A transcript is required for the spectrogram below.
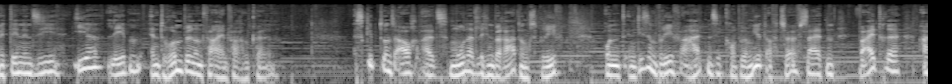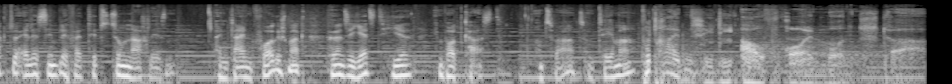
mit denen Sie Ihr Leben entrümpeln und vereinfachen können. Es gibt uns auch als monatlichen Beratungsbrief und in diesem Brief erhalten Sie komprimiert auf zwölf Seiten weitere aktuelle Simplify-Tipps zum Nachlesen. Einen kleinen Vorgeschmack hören Sie jetzt hier im Podcast. Und zwar zum Thema Vertreiben Sie die Aufräummonster.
